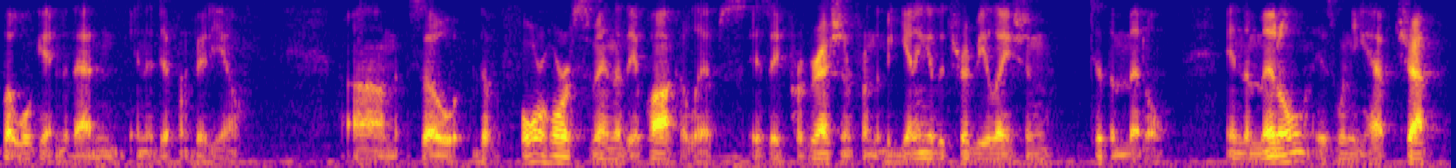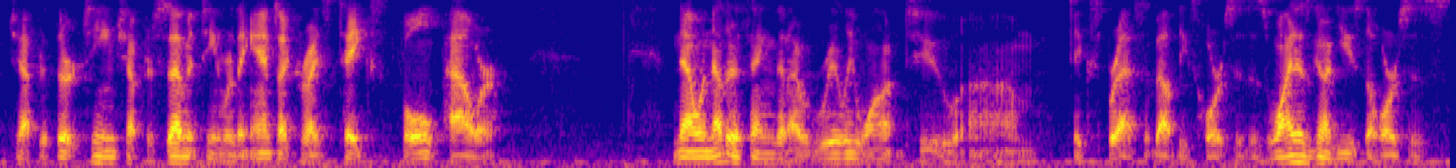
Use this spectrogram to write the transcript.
but we'll get into that in, in a different video. Um, so the four horsemen of the apocalypse is a progression from the beginning of the tribulation to the middle. In the middle is when you have chap- chapter 13, chapter 17, where the Antichrist takes full power. Now, another thing that I really want to um, express about these horses is why does God use the horses?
